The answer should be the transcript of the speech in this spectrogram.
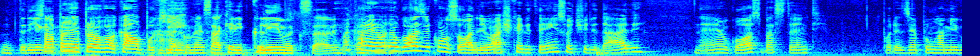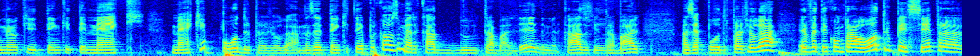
intriga. Só pra me provocar um pouquinho. começar aquele clímax, sabe? Mas, cara, eu, eu gosto de console. Eu acho que ele tem sua utilidade, né? Eu gosto bastante. Por exemplo, um amigo meu que tem que ter Mac. Mac é podre pra jogar, mas ele tem que ter por causa do mercado do trabalho dele, do mercado que ele Sim. trabalha. Mas é podre pra jogar. Ele vai ter que comprar outro PC pra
